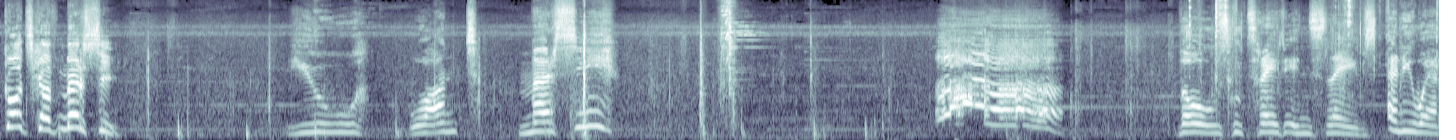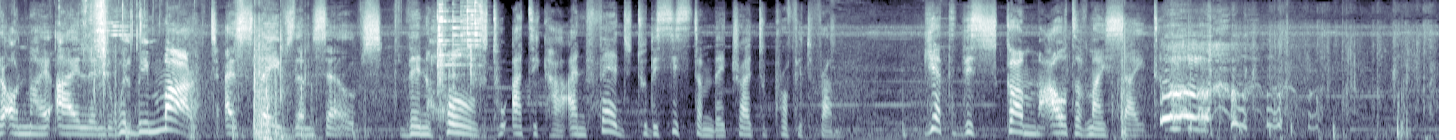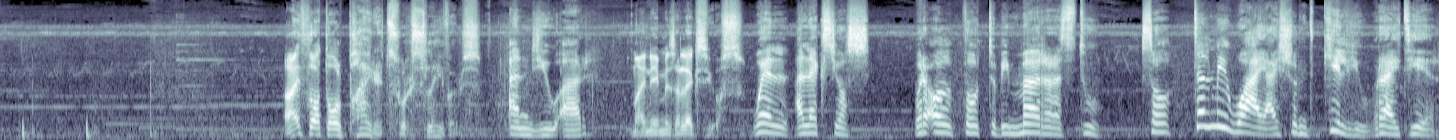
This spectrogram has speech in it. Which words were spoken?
Gods have mercy! You want mercy? Ah! Those who trade in slaves anywhere on my island will be marked as slaves themselves, then hauled to Attica and fed to the system they tried to profit from. Get this scum out of my sight. I thought all pirates were slavers. And you are? My name is Alexios. Well, Alexios, we're all thought to be murderers too. So tell me why I shouldn't kill you right here.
